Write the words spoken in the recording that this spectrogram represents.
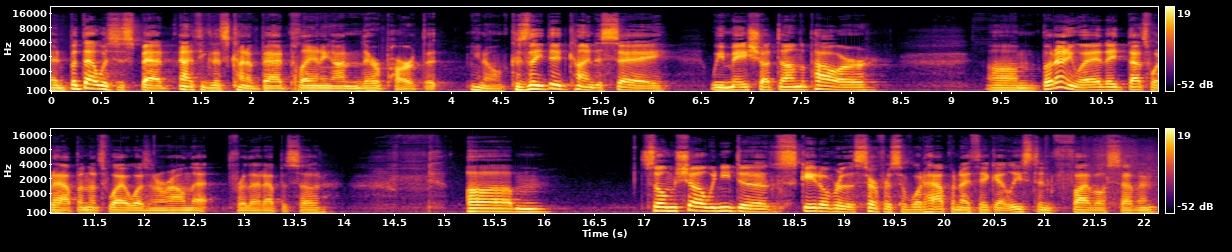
And but that was just bad. I think that's kind of bad planning on their part. That you know, because they did kind of say we may shut down the power. Um, but anyway, they that's what happened. That's why I wasn't around that for that episode. Um. So, Michelle, we need to skate over the surface of what happened, I think, at least in 507.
